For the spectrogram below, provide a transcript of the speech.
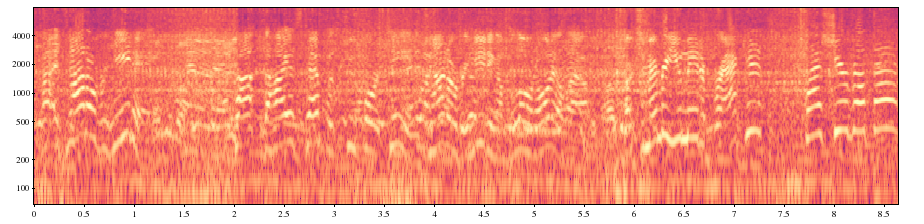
It's not overheating. Top, the highest temp was 214. It's not overheating. I'm blowing oil out. Uh, remember you made a bracket last year about that?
